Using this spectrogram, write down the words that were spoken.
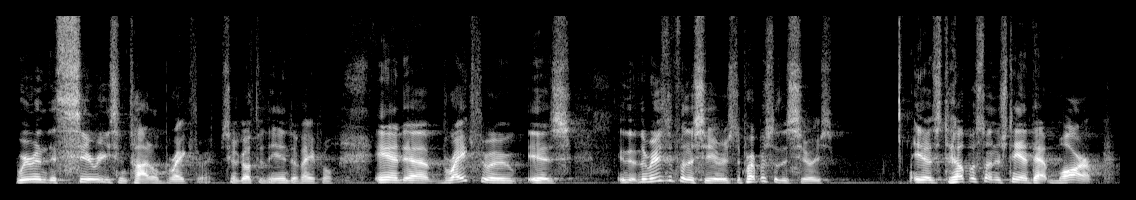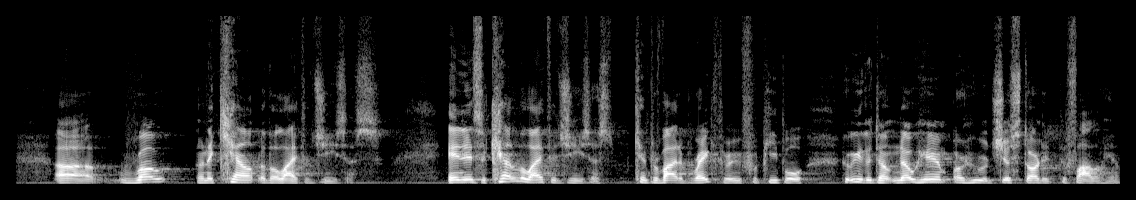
we're in this series entitled Breakthrough. It's going to go through the end of April. And uh, Breakthrough is the reason for the series, the purpose of the series, is to help us understand that Mark uh, wrote an account of the life of Jesus. And his account of the life of Jesus can provide a breakthrough for people who either don't know him or who are just started to follow him.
